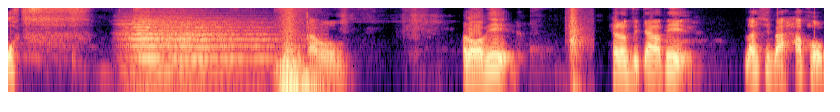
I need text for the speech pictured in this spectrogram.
อ้ครับผมฮัลโหลพี่แค่เริ่มสิบเก้าพี่ร้อยสิบบาทครับผม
